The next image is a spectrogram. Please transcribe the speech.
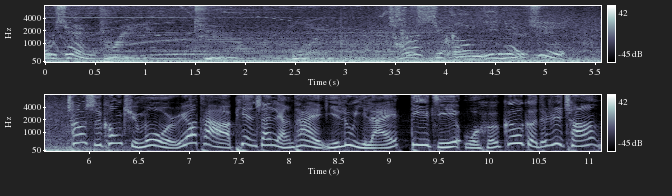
勾选。超时空音乐剧。超时空曲目 Riota 片山良太一路以来第一集我和哥哥的日常，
